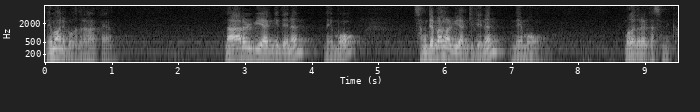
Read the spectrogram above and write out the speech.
네모 안에 뭐가 들어갈까요? 나를 위한 기대는 네모, 상대방을 위한 기대는 네모. 뭐가 들어갈 것 같습니까?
